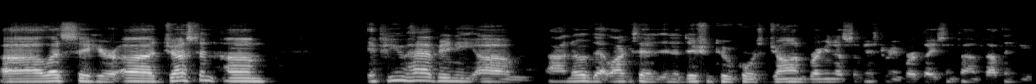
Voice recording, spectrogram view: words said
uh, let's see here. Uh, Justin, um, if you have any, um, I know that, like I said, in addition to, of course, John bringing us some history and birthdays, sometimes I think you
